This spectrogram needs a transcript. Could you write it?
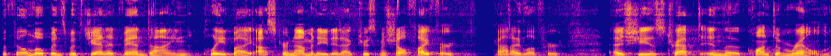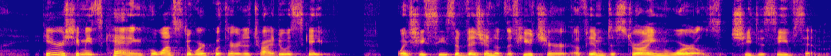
The film opens with Janet Van Dyne, played by Oscar nominated actress Michelle Pfeiffer. God, I love her. As she is trapped in the quantum realm. Here she meets Kang, who wants to work with her to try to escape. When she sees a vision of the future of him destroying worlds, she deceives him.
